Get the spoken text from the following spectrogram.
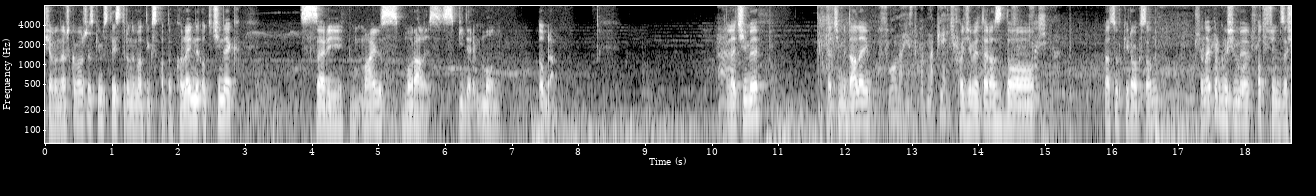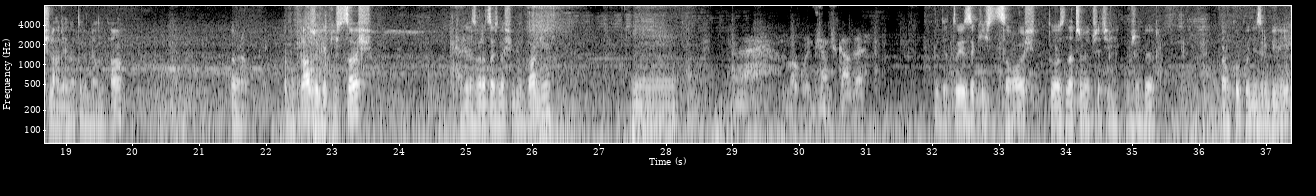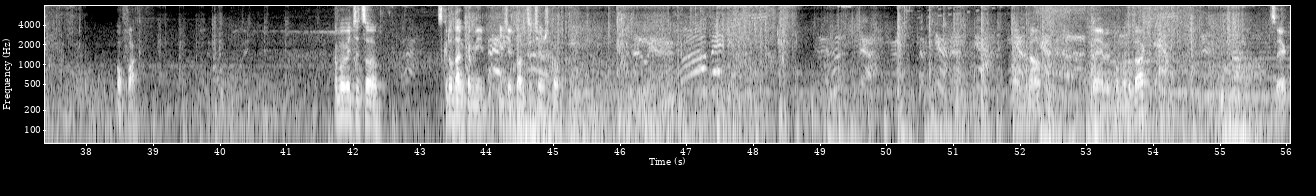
Siemaneczko wam wszystkim, z tej strony Matix, a to kolejny odcinek z serii Miles Morales, Spider-Man. Dobra. Lecimy. Lecimy dalej. Osłona jest pod napięciem. Wchodzimy teraz do placówki Roxon. To najpierw musimy odciąć zasilanie, na to wygląda. Dobra. Kamuflażyk, jakiś coś. Nie zwracać na siebie uwagi. Mm, Mogłem wziąć kawę. Kurde, tu jest jakieś coś. Tu oznaczymy przeciwników, żeby nam kuku nie zrobili. O fuck. Albo wiecie co? Skradanka mi idzie bardzo ciężko. Dobra. Dajemy po mordach. Cyk.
